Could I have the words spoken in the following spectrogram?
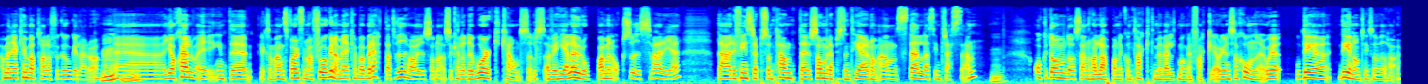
ja, men jag kan ju bara tala för Google här då. Mm, Eh, jag själv är inte liksom, ansvarig för de här frågorna men jag kan bara berätta att vi har ju sådana så kallade work councils över hela Europa men också i Sverige där det finns representanter som representerar de anställdas intressen Mm. och de då sen har löpande kontakt med väldigt många fackliga organisationer och, jag, och det, det är någonting som vi har.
